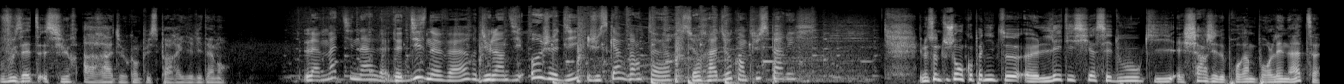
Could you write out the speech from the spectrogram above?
Vous êtes sur Radio Campus Paris évidemment. La matinale de 19h du lundi au jeudi jusqu'à 20h sur Radio Campus Paris. Et nous sommes toujours en compagnie de euh, Laetitia Sédou qui est chargée de programme pour l'ENAT.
